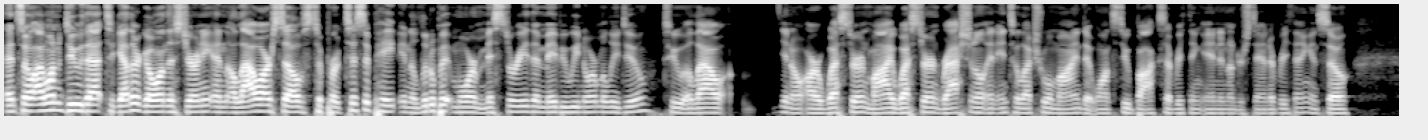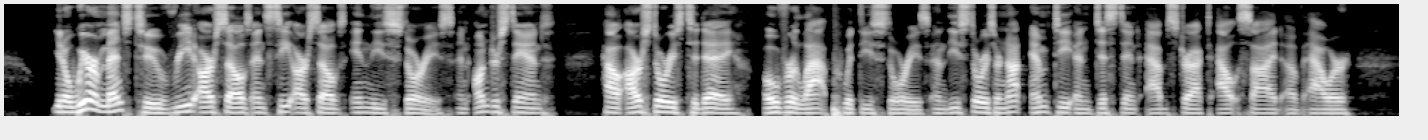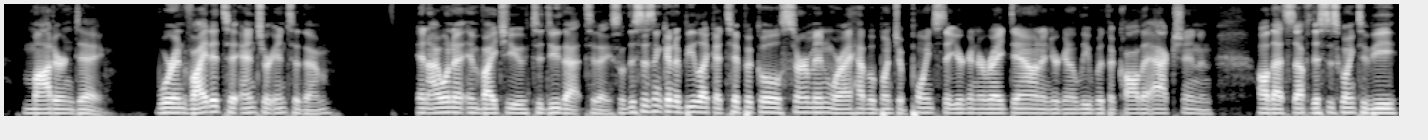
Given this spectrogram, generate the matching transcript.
And so I want to do that together, go on this journey, and allow ourselves to participate in a little bit more mystery than maybe we normally do, to allow you know our western my western rational and intellectual mind that wants to box everything in and understand everything and so you know we are meant to read ourselves and see ourselves in these stories and understand how our stories today overlap with these stories, and these stories are not empty and distant, abstract outside of our modern day. We're invited to enter into them, and I want to invite you to do that today. So, this isn't going to be like a typical sermon where I have a bunch of points that you're going to write down and you're going to leave with a call to action and all that stuff. This is going to be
